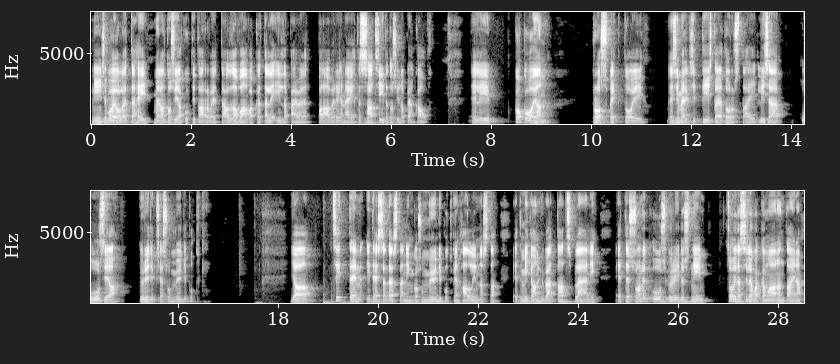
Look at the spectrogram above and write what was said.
niin se voi olla, että hei, meillä on tosi akuutti tarve, että otetaan vaan vaikka tälle iltapäivälle palaveria näin, että sä saat siitä tosi nopean kaupan. Eli koko ajan prospektoi, esimerkiksi tiistai ja torstai, lisää uusia yrityksiä sun myyntiputkeen. Ja sitten itsessään tästä niin sun myyntiputken hallinnasta, että mikä on hyvä touch että jos on nyt uusi yritys, niin soita sille vaikka maanantaina.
